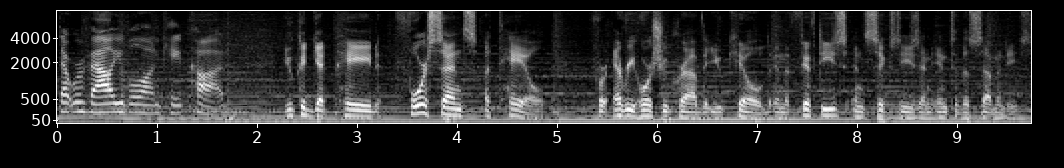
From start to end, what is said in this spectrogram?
that were valuable on Cape Cod. You could get paid four cents a tail for every horseshoe crab that you killed in the 50s and 60s and into the 70s.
